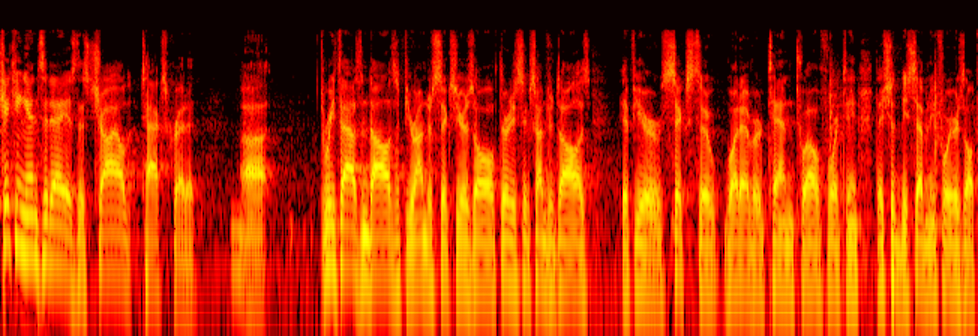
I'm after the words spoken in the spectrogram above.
Kicking in today is this child tax credit. Uh, $3,000 if you're under six years old, $3,600 if you're six to whatever, 10, 12, 14. They should be 74 years old.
